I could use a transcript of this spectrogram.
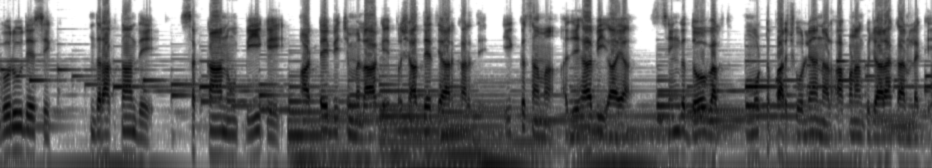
ਗੁਰੂ ਦੇ ਸਿੱਖ ਦਰਖਤਾਂ ਦੇ ਸੱਕਾਂ ਨੂੰ ਪੀ ਕੇ ਆਟੇ ਵਿੱਚ ਮਿਲਾ ਕੇ ਪ੍ਰਸ਼ਾਦੇ ਤਿਆਰ ਕਰਦੇ। ਇੱਕ ਸਮਾਂ ਅਜਿਹਾ ਵੀ ਆਇਆ, ਸਿੰਘ ਦੋ ਵਕਤ ਮੁੱਠ ਭਰ ਛੋਲਿਆਂ ਨਾਲ ਆਪਣਾ ਗੁਜ਼ਾਰਾ ਕਰਨ ਲੱਗੇ।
